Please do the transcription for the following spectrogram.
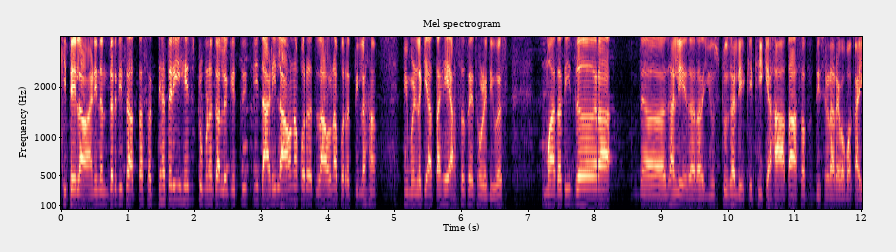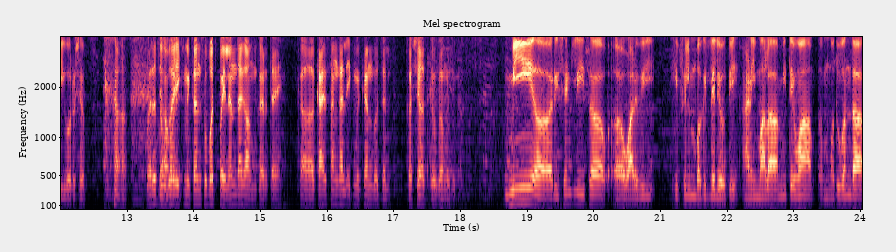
की ते लाव. आणि नंतर तिचं आता सध्या तरी हेच टुबणं चालू आहे की ती ती दाढी लाव ना परत लाव ना परत तिला. मी म्हटलं की आता हे असंच आहे थोडे दिवस. मग आता ती जरा झाली आहे जरा युज टू झाली आहे की ठीक आहे हा आता असाच दिसणार आहे बाबा काही वर्ष. बरं दोघं एकमेकांसोबत पहिल्यांदा काम करताय. क- काय सांगाल एकमेकांबद्दल? कसे आहात दोघं म्हणजे? काय मी रिसेंटली हिचं अ, वाळवी ही फिल्म बघितलेली होती आणि मला मी तेव्हा मधुगंधा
